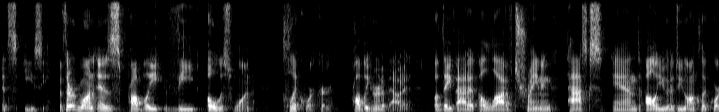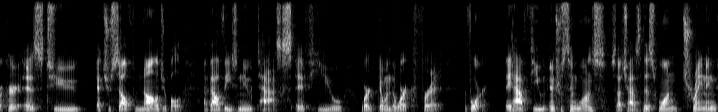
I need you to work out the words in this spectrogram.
It's easy. The third one is probably the oldest one, ClickWorker. Probably heard about it, but they've added a lot of training tasks, and all you gotta do on ClickWorker is to get yourself knowledgeable about these new tasks if you were doing the work for it before. They have a few interesting ones, such as this one, training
